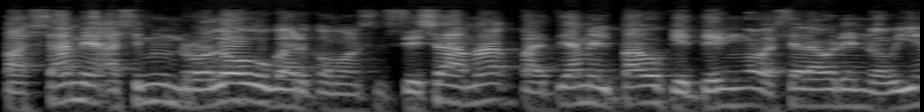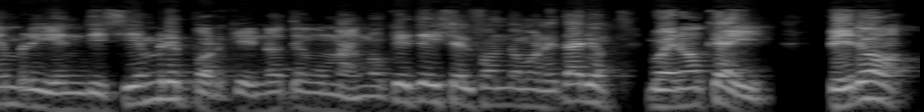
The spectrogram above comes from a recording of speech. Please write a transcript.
pasame, haceme un rollover, como se llama, pateame el pago que tengo a hacer ahora en noviembre y en diciembre porque no tengo un mango. ¿Qué te dice el Fondo Monetario? Bueno, ok, pero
